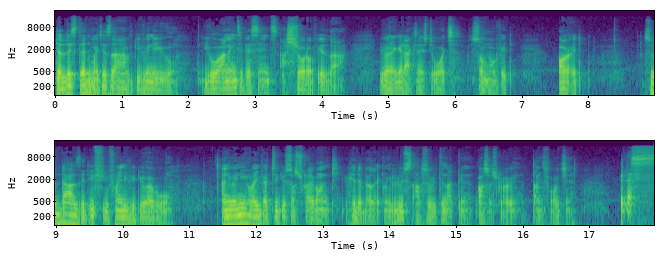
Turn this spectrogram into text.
the listed matches I have given you, you are 90% assured of it that you're to get access to watch some of it. Alright, so that's it if you find the video helpful. And when you got to do subscribe and you hit the bell icon, you lose absolutely nothing by subscribing. Thanks for watching. Yes.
